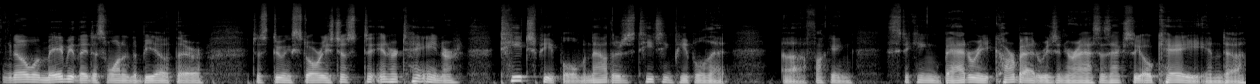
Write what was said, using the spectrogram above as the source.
You know, when maybe they just wanted to be out there just doing stories just to entertain or teach people. But now they're just teaching people that uh, fucking sticking battery car batteries in your ass is actually okay, and uh,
